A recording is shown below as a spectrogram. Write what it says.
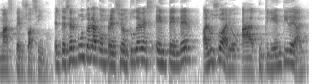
más persuasivo. El tercer punto es la comprensión. Tú debes entender al usuario, a tu cliente ideal,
